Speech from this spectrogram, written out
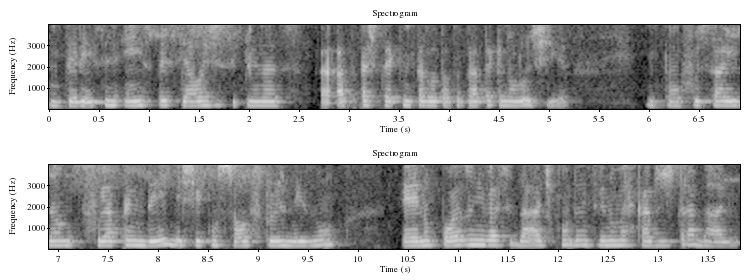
interesse, em especial as disciplinas, as técnicas voltadas para a tecnologia. Então, fui sair, fui aprender, mexer com software mesmo, é, no pós-universidade, quando eu entrei no mercado de trabalho.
